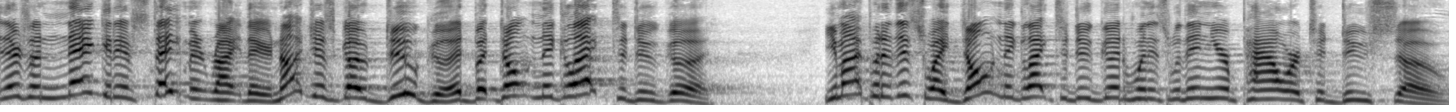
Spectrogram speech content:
there's a negative statement right there. Not just go do good but don't neglect to do good. You might put it this way don't neglect to do good when it's within your power to do so.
